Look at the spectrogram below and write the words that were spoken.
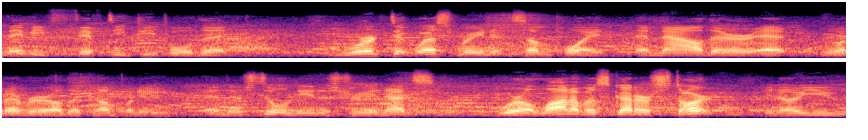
maybe 50 people that worked at West Marine at some point, and now they're at whatever other company, and they're still in the industry, and that's where a lot of us got our start. You know, you.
